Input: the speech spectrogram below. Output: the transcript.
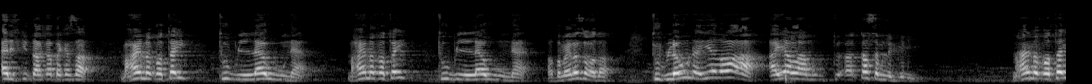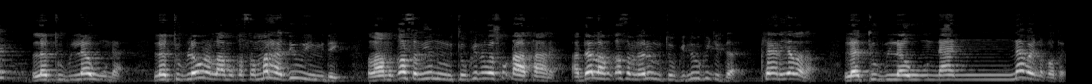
alifkii daaqada ka saar. Maxay noqotay? Tublawna. Maxay noqotay? Tublawna. Hadda may la socdaan tublawna iyadoo ah ayaa laamu qasam la geliyey maxay noqotay? Latublawna latublawna laamuqasam mar haddii uu yimiday laamuqasam iyo nuunu tawkiidna waa isku dhaataane. Haddee laamuqasam lala nuunu tawkiidna ku jirta ken iyadana. Latublawnanna bay noqotay.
